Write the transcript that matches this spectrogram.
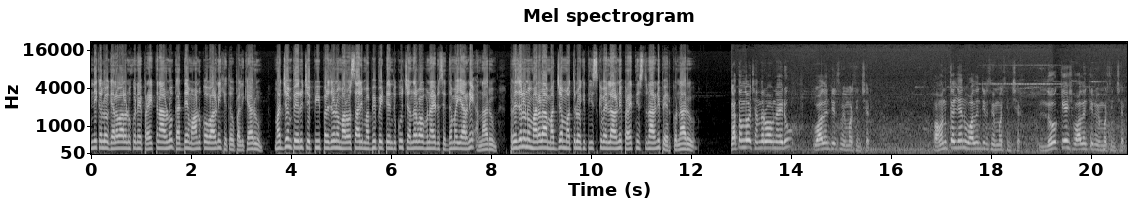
ఎన్నికల్లో గెలవాలనుకునే ప్రయత్నాలను గద్దె మానుకోవాలని హితవు పలికారు. మద్యం పేరు చెప్పి ప్రజలను మరోసారి మభ్యపెట్టేందుకు చంద్రబాబు నాయుడు సిద్ధమయ్యారని అన్నారు. ప్రజలను మరలా మద్యం మత్తులోకి తీసుకువెళ్ళాలని ప్రయత్నిస్తున్నారని పేర్కొన్నారు. గతంలో చంద్రబాబు నాయుడు వాలంటీర్స్ విమర్శించారు. పవన్ కళ్యాణ్ వాలంటీర్స్ విమర్శించారు. లోకేష్ వాలంటీర్ని విమర్శించారు.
